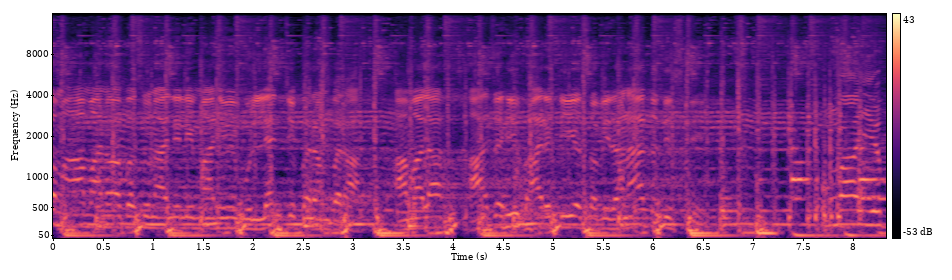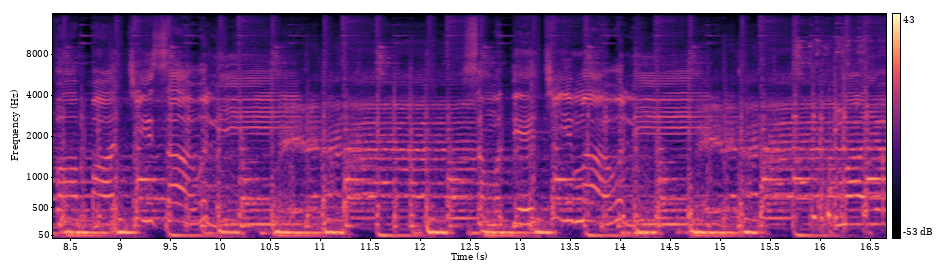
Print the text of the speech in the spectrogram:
महामानवापासून आलेली मानवी मूल्यांची परंपरा आम्हाला आजही भारतीय संविधानात दिसते. माय बापाची सावली समतेची मावली माय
